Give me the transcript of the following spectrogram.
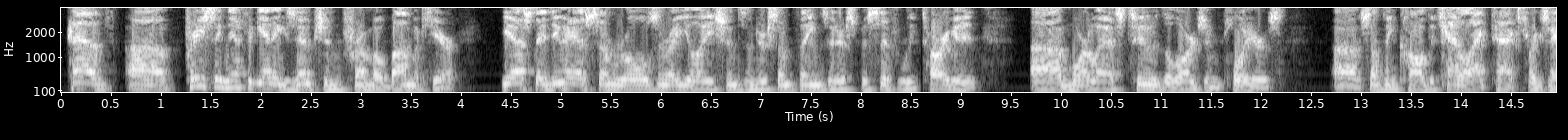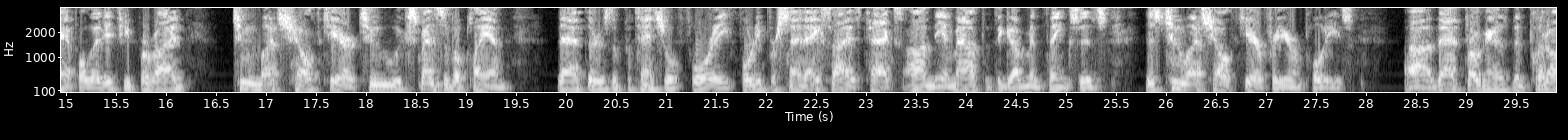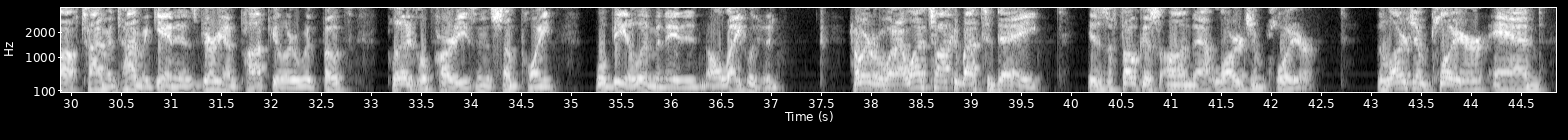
have a pretty significant exemption from Obamacare. Yes, they do have some rules and regulations, and there's some things that are specifically targeted uh, more or less to the large employers. Uh, something called the Cadillac tax, for example, that if you provide too much health care, too expensive a plan, that there's the potential for a 40% excise tax on the amount that the government thinks is is too much health care for your employees. Uh, that program has been put off time and time again and is very unpopular with both political parties and at some point will be eliminated in all likelihood. However, what I want to talk about today is the focus on that large employer. The large employer and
